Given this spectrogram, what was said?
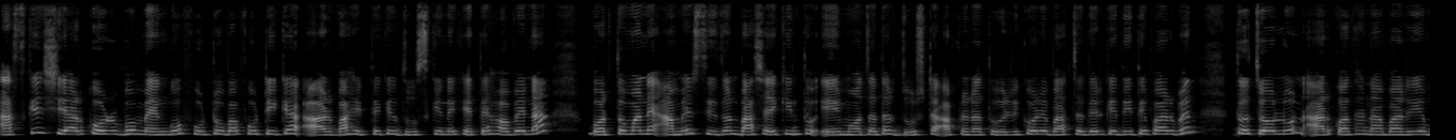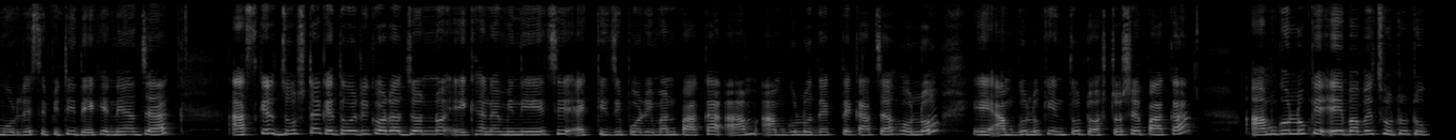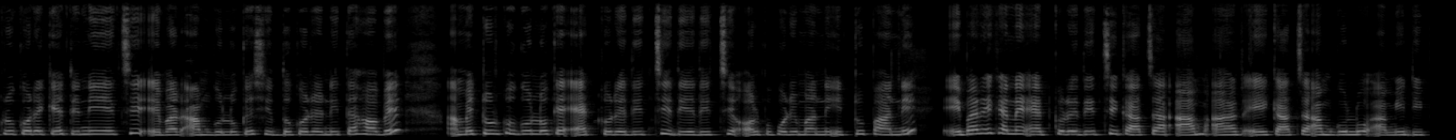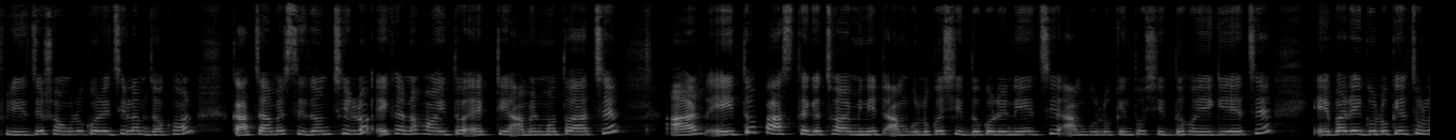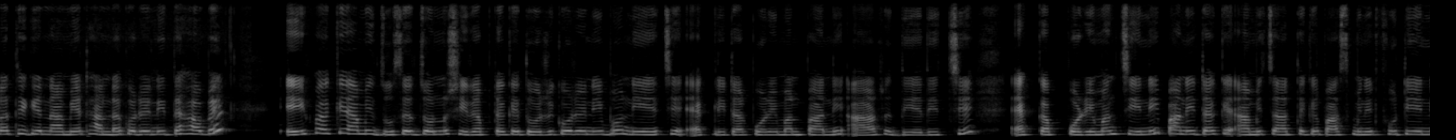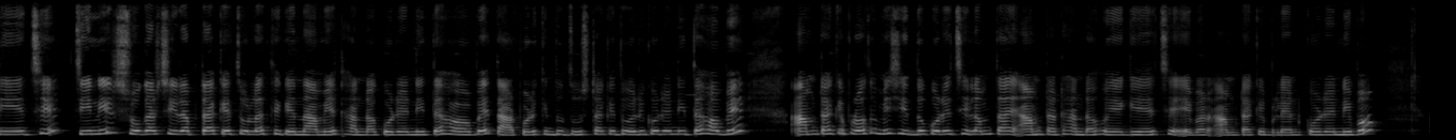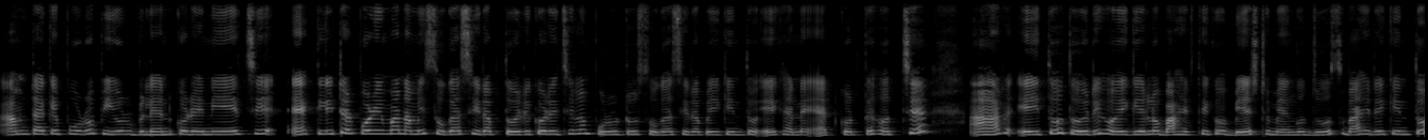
আজকে শেয়ার করব ম্যাঙ্গো ফুটো বা ফুটিকা, আর বাহির থেকে জুস কিনে খেতে হবে না। বর্তমানে আমের সিজন বাসায় কিন্তু এই মজাদার জুসটা আপনারা তৈরি করে বাচ্চাদেরকে দিতে পারবেন। তো চলুন আর কথা না বাড়িয়ে মূল রেসিপিটি দেখে নেওয়া যাক। আজকের জুসটাকে তৈরি করার জন্য এখানে আমি নিয়েছি এক কেজি পরিমাণ পাকা আম। আমগুলো দেখতে কাঁচা হলো। এই আমগুলো কিন্তু টসটসে পাকা। আমগুলোকে এভাবে ছোট টুকরো করে কেটে নিয়েছি। এবার আমগুলোকে সিদ্ধ করে নিতে হবে। আমি টুকরোগুলোকে অ্যাড করে দিচ্ছি, দিয়ে দিচ্ছি অল্প পরিমাণে একটু পানি। এবার এখানে অ্যাড করে দিচ্ছি কাঁচা আম, আর এই কাঁচা আমগুলো আমি ডিপ ফ্রিজে সংগ্রহ করেছিলাম যখন কাঁচা আমের সিজন ছিল। এখানে হয়তো একটি আমের মতো আছে। আর এই তো পাঁচ থেকে ছয় মিনিট আমগুলোকে সিদ্ধ করে নিয়েছি। আমগুলো কিন্তু সিদ্ধ হয়ে গিয়েছে। এবার এগুলোকে চুলা থেকে নামিয়ে ঠান্ডা করে নিতে হবে। এই ফাঁকে আমি জুসের জন্য সিরাপটাকে তৈরি করে নিব। নিয়েছি এক লিটার পরিমাণ পানি আর দিয়ে দিচ্ছি এক কাপ পরিমাণ চিনি। পানিটাকে আমি চার থেকে পাঁচ মিনিট ফুটিয়ে নিয়েছি। চিনির সুগার সিরাপটাকে চুলা থেকে নামিয়ে ঠান্ডা করে নিতে হবে। তারপরে কিন্তু জুসটাকে তৈরি করে নিতে হবে। আমটাকে প্রথমে সিদ্ধ করেছিলাম, তাই আমটা ঠান্ডা হয়ে গিয়েছে। এবার আমটাকে ব্লেন্ড করে নিব। আমটাকে পুরো পিওর ব্লেন্ড করে নিয়েছি। এক লিটার পরিমাণ আমি সুগার সিরাপ তৈরি করেছিলাম। পুরোটো সুগার সিরাপেই কিন্তু এখানে অ্যাড করতে হচ্ছে। আর এই তো তৈরি হয়ে গেল বাহির থেকেও বেস্ট ম্যাঙ্গো জুস বাহিরে কিন্তু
